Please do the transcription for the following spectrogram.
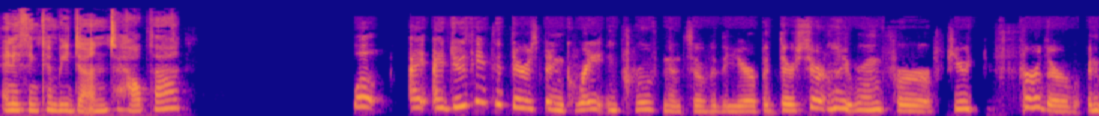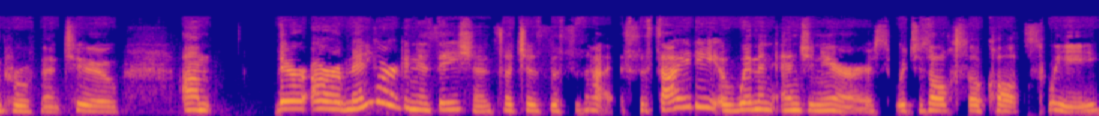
anything can be done to help that? Well, I, I, do think that there's been great improvements over the year, but there's certainly room for few, further improvement too. Um, There are many organizations, such as the Society of Women Engineers, which is also called SWE,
